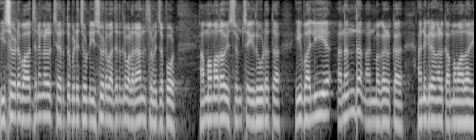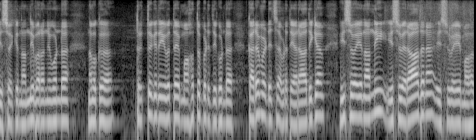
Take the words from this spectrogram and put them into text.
ഈശോയുടെ വചനങ്ങൾ ചേർത്ത് പിടിച്ചുകൊണ്ട് ഈശോയുടെ വചനത്തിൽ വളരാൻ ശ്രമിച്ചപ്പോൾ അമ്മ മാതാവ് ഈശോയും ചെയ്തു കൊടുത്ത ഈ വലിയ അനന്ത നന്മകൾക്ക് അനുഗ്രഹങ്ങൾക്ക് അമ്മ മാതാവിന് ഈശോയ്ക്ക് നന്ദി പറഞ്ഞുകൊണ്ട് നമുക്ക് തൃത്വിക ദൈവത്തെ മഹത്വപ്പെടുത്തിക്കൊണ്ട് കരമടിച്ച് അവിടുത്തെ ആരാധിക്കാം. ഈശോയെ നന്ദി ഈശോ ആരാധന ഈശോയെ മഹത്വം.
